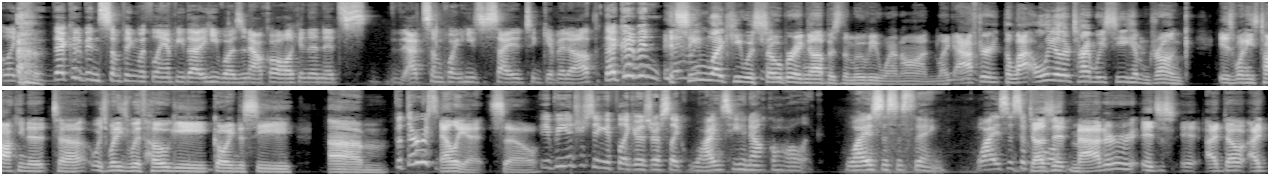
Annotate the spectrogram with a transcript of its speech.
like, that could have been something with Lampie that he was an alcoholic, and then it's at some point he's decided to give it up. That could have been. It seemed like he was sobering up as the movie went on. Like after the la- only other time we see him drunk is when he's talking to to was when he's with Hoagy going to see um But there was. Elliott. So It'd be interesting if, like, it was just like, why is he an alcoholic? Why is this a thing? Why is this a does qual- it matter? It's it, I don't I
